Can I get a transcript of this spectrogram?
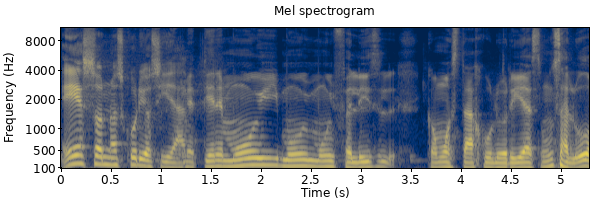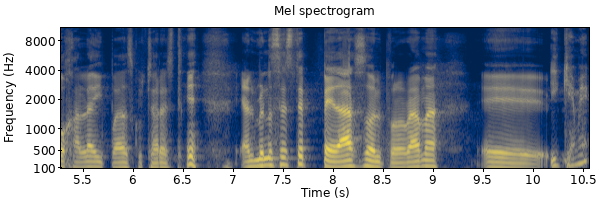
Eso no es curiosidad. Me tiene muy, muy, muy feliz cómo está Julio Urias. Un saludo, ojalá y pueda escuchar este, al menos este pedazo del programa. eh, Y que me...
